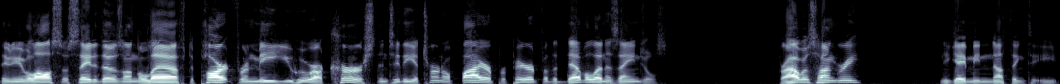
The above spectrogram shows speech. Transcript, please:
Then he will also say to those on the left, Depart from me, you who are cursed, into the eternal fire prepared for the devil and his angels. For I was hungry, and you gave me nothing to eat.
